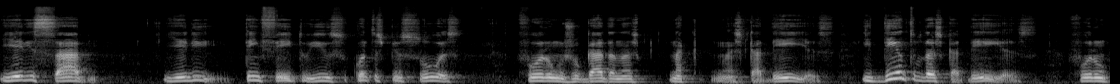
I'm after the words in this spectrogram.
E ele sabe, e ele tem feito isso. Quantas pessoas foram julgadas nas, na, nas cadeias, e dentro das cadeias foram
